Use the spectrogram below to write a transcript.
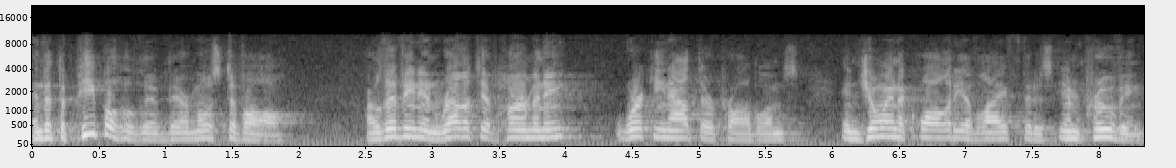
and that the people who live there, most of all, are living in relative harmony, working out their problems, enjoying a quality of life that is improving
